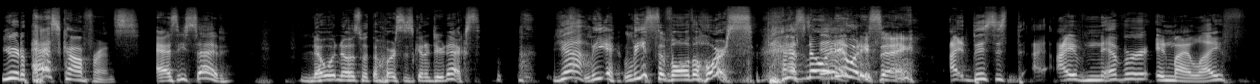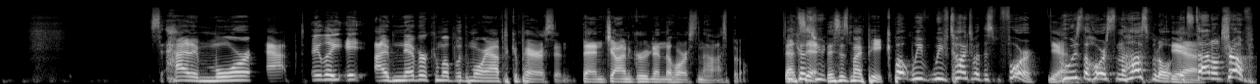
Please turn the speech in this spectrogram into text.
You're at a press conference. As he said, no one knows what the horse is going to do next. Yeah. Le- least of all, the horse. he has no it. idea what he's saying. I, this is, I, I have never in my life had a more apt, like, it, I've never come up with a more apt comparison than Jon Gruden and the horse in the hospital. That's Because it. you- this is my peak. But we've we've talked about this before. Yeah. Who is the horse in the hospital? Yeah. It's Donald Trump.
